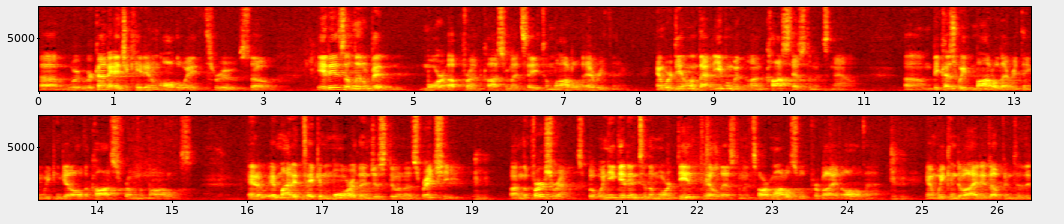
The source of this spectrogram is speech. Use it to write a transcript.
Uh, we're, we're kind of educating them all the way through. So it is a little bit more upfront cost, you might say, to model everything. And we're dealing with that even with on cost estimates now. Um, because we've modeled everything, we can get all the costs from the models. And it, it might have taken more than just doing a spreadsheet on the first rounds. But when you get into the more detailed estimates, our models will provide all of that. And we can divide it up into the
